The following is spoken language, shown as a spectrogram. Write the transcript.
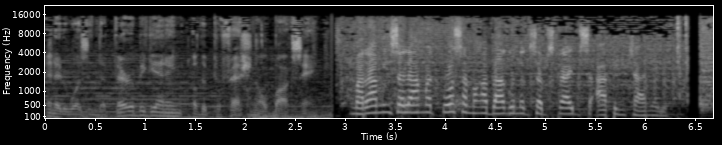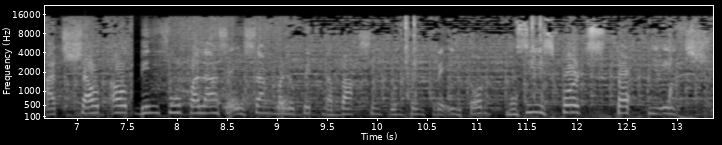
and it was in the very beginning of the professional boxing. Maraming salamat po sa mga bago nag-subscribe sa ating channel. At shoutout din po pala sa isang malupit na boxing content creator na si Sports Talk PH.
